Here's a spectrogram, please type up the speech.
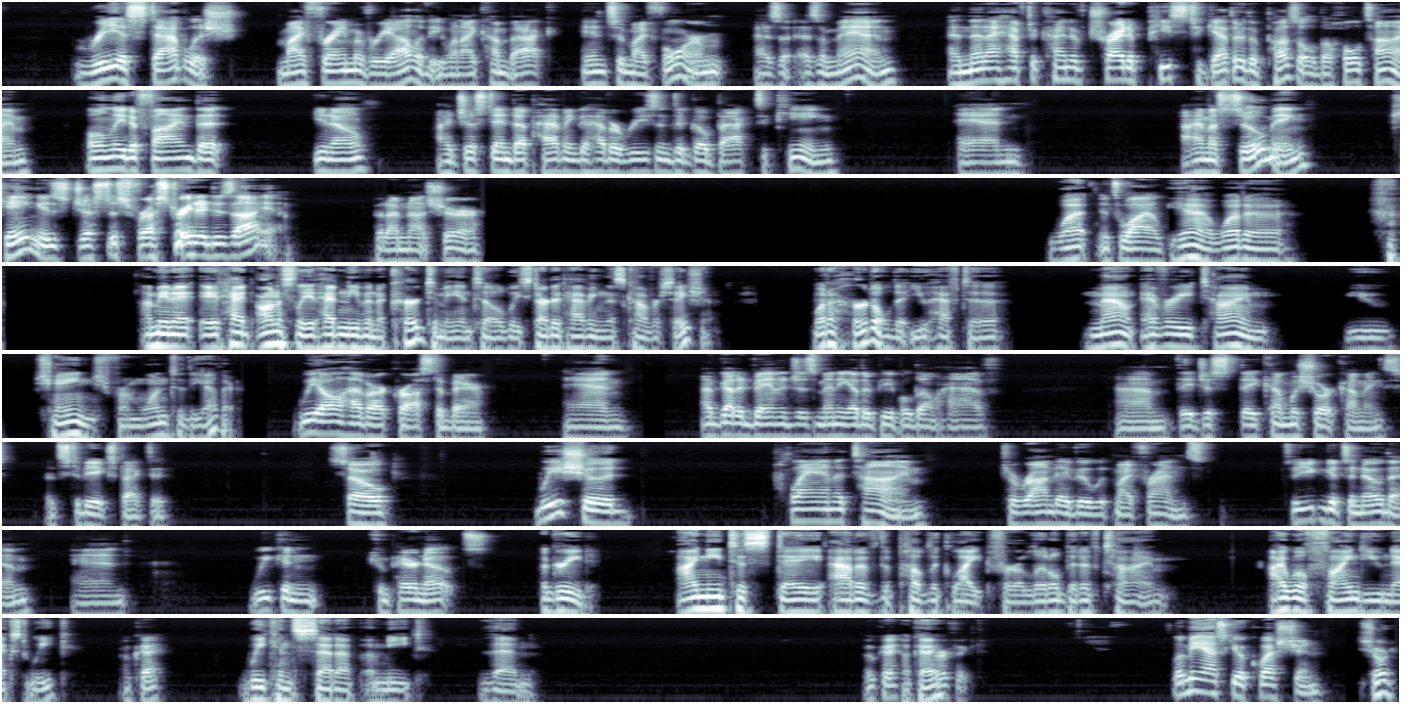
reestablish my frame of reality when I come back into my form as a, as a man. And then I have to kind of try to piece together the puzzle the whole time, only to find that, you know, I just end up having to have a reason to go back to King. And I'm assuming King is just as frustrated as I am, but I'm not sure. What? It's wild. Yeah, what a. I mean, it, it had, honestly, it hadn't even occurred to me until we started having this conversation. What a hurdle that you have to mount every time you change from one to the other. We all have our cross to bear. And I've got advantages many other people don't have. Um, they just they come with shortcomings. It's to be expected. So we should plan a time to rendezvous with my friends so you can get to know them and we can compare notes. Agreed. I need to stay out of the public light for a little bit of time. I will find you next week. Okay. We can set up a meet then. Okay. Okay. Perfect. Let me ask you a question. Sure.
